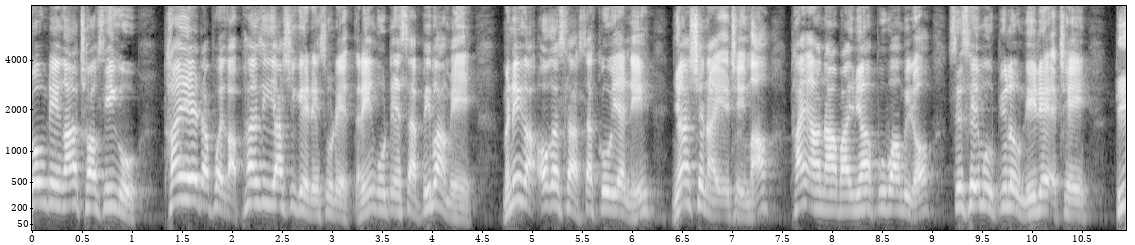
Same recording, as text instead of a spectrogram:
ကုန်တင်ကား6စီးကို ထိုင်းရဲတပ်ဖွဲ့ကဖမ်းဆီးရရှိခဲ့တယ်ဆိုတဲ့သတင်းကိုတင်ဆက်ပေးပါမယ်။မနေ့ကဩဂတ်လ19ရက်နေ့ည8နာရီအချိန်မှာထိုင်းအာဏာပိုင်များပူးပေါင်းပြီးတော့စစ်ဆေးမှုပြုလုပ်နေတဲ့အချိန်ဒီ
